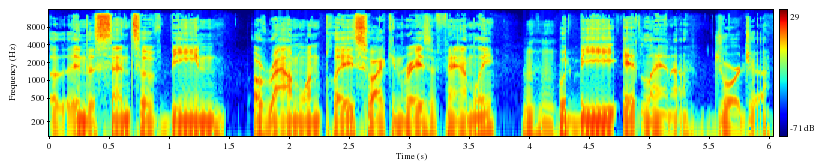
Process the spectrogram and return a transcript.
in the sense of being around one place so I can raise a family Mhm. would be Atlanta, Georgia.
